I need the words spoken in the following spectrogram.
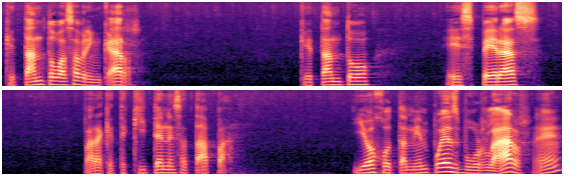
¿Qué tanto vas a brincar? ¿Qué tanto esperas para que te quiten esa tapa? Y ojo, también puedes burlar, ¿eh?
